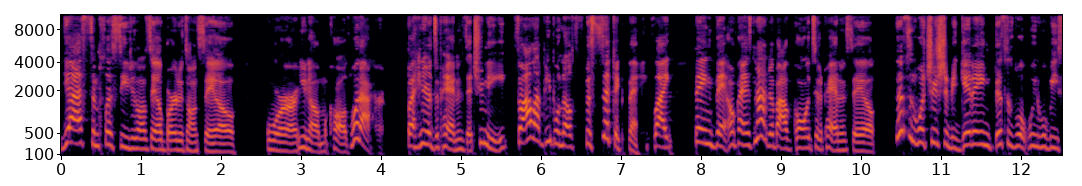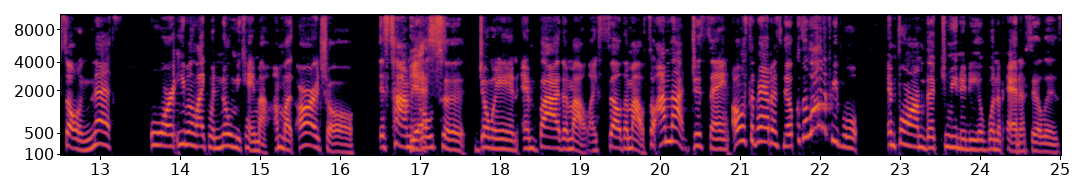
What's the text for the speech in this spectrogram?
yes, simplicity is on sale, bird is on sale, or, you know, McCall's, whatever. But here's the patterns that you need. So I let people know specific things, like things that, okay, it's not about going to the pattern sale this is what you should be getting. This is what we will be selling next. Or even like when Nomi came out, I'm like, all right, y'all, it's time to yes. go to Joann and buy them out, like sell them out. So I'm not just saying, oh, it's a pattern sale, because a lot of people inform the community of when a pattern sale is.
